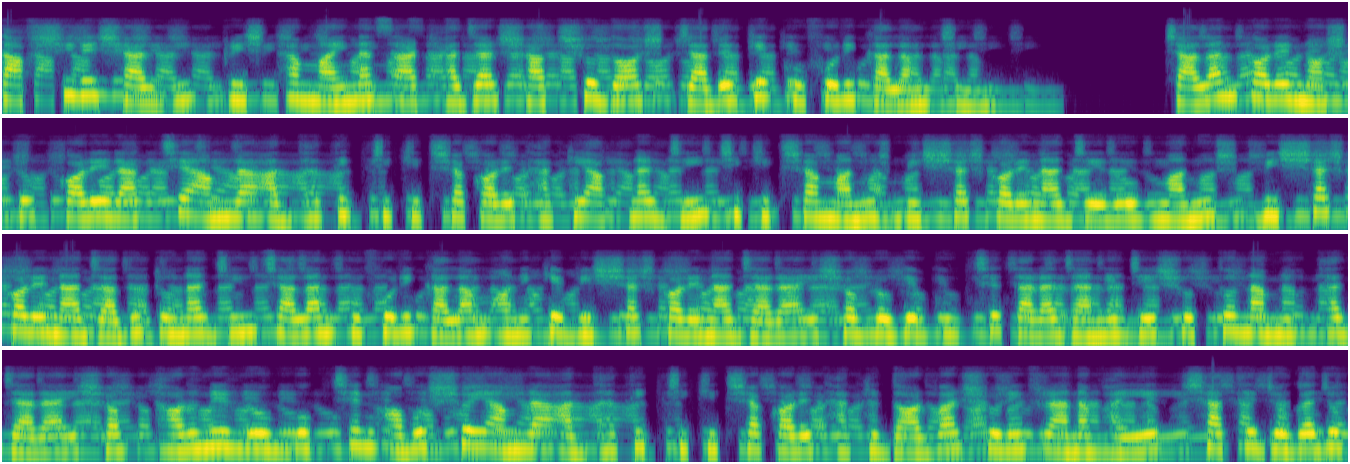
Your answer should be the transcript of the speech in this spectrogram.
তাফসিরে সার্গি পৃষ্ঠা মাইনাস আট হাজার সাতশো দশ যাদেরকে কুফরি কালাম চিনি। চালান করে নষ্ট করে রাখছে আমরা আধ্যাত্মিক চিকিৎসা করে থাকি। আপনার যেই চিকিৎসা মানুষ বিশ্বাস করে না যে রোগ মানুষ বিশ্বাস করে না জাদু জাদুটোনা জিন চালান কুফরি কালাম অনেকে বিশ্বাস করে না যারা এসব রোগে ভুগছে তারা জানে যে সত্য না মিথ্যা যারা এসব ধরনের রোগ ভুগছেন অবশ্যই আমরা আধ্যাত্মিক চিকিৎসা করে থাকি। দরবার শরীফ রানা ভাইয়ের সাথে যোগাযোগ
